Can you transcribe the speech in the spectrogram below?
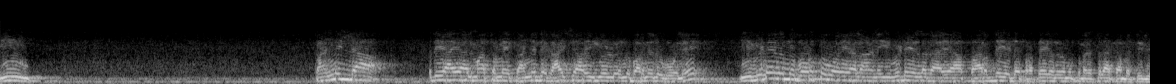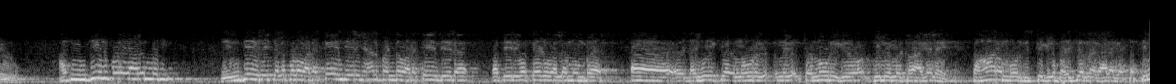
ഈ കണ്ണില്ല അതെയായാൽ മാത്രമേ കണ്ണിന്റെ കാഴ്ച അറിയുകയുള്ളൂ എന്ന് പറഞ്ഞതുപോലെ ഇവിടെ നിന്ന് പുറത്തു പോയാലാണ് ഇവിടെയുള്ളതായ പർദ്ദയുടെ പ്രത്യേകത നമുക്ക് മനസ്സിലാക്കാൻ പറ്റുകയുള്ളൂ. അത് ഇന്ത്യയിൽ പോയാലും മതി. ഇന്ത്യയിൽ ചിലപ്പോൾ വടക്കേ ഇന്ത്യയിൽ ഞാൻ പണ്ട് വടക്കേ ഇന്ത്യയിൽ പത്ത് ഇരുപത്തേഴ് കൊല്ലം മുമ്പ് ഡൽഹിക്ക് നൂറ് തൊണ്ണൂറ് കിലോ- കിലോമീറ്റർ അകലെ സഹാറംപൂർ ഡിസ്ട്രിക്റ്റിൽ പഠിച്ചിരുന്ന കാലഘട്ടത്തിൽ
